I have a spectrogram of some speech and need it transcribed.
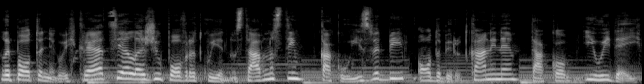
Lepota njegovih kreacija leži u povratku jednostavnosti, kako u izvedbi, odabiru tkanine, tako i u ideji.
